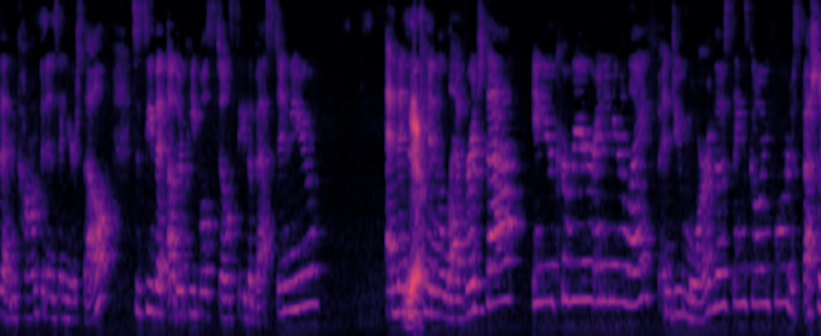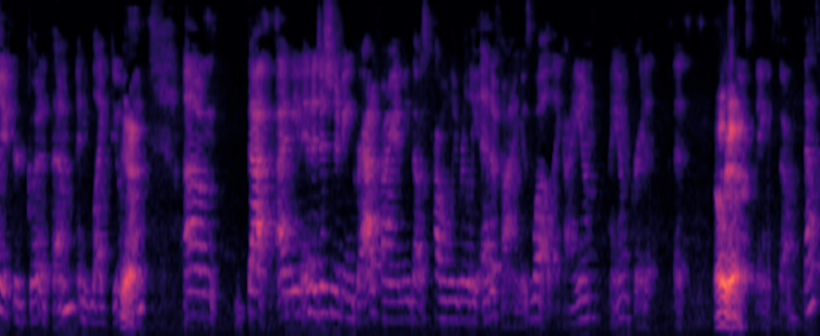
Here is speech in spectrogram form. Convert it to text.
then confidence in yourself to see that other people still see the best in you and then Yeah. you can leverage that in your career and in your life and do more of those things going forward especially if you're good at them and you like doing Yeah. them um, that i mean in addition to being gratifying i mean that was probably really edifying as well like i am i am great at, at oh yeah. those things. So that's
